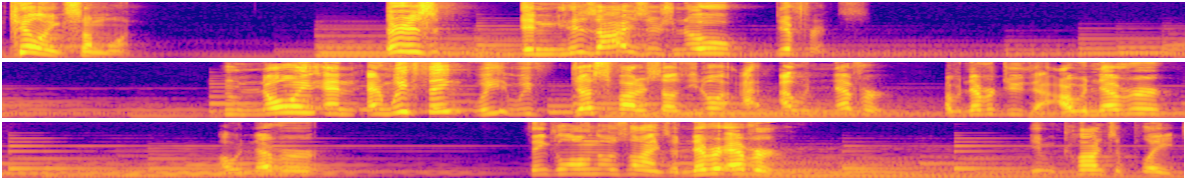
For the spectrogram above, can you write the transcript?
and killing someone. There is, in his eyes, there's no difference. Who knowing, and, and we think, we, we've justified ourselves, you know I, I would never, I would never do that. I would never, I would never think along those lines. I'd never ever even contemplate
